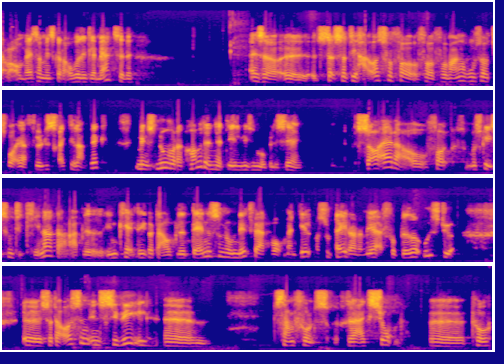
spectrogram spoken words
der var jo masser af mennesker, der overhovedet ikke lagde mærke til det. Altså, øh, så, så det har også for, for, for, for mange russere, tror jeg, føltes rigtig langt væk. Mens nu, hvor der er kommet den her delvise mobilisering, så er der jo folk, måske som de kender, der er blevet indkaldt, ikke? og der er jo blevet dannet sådan nogle netværk, hvor man hjælper soldaterne med at få bedre udstyr. Øh, så der er også sådan en civil øh, samfundsreaktion øh, på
